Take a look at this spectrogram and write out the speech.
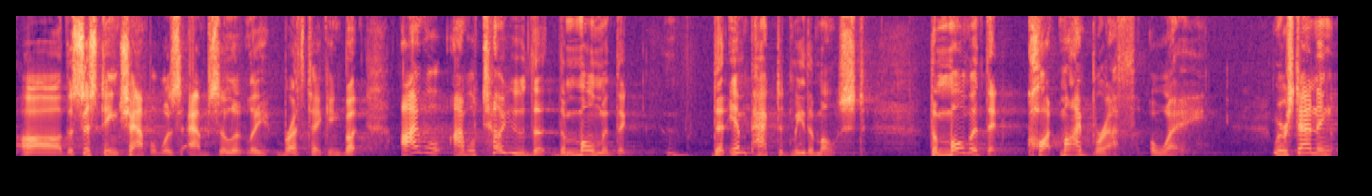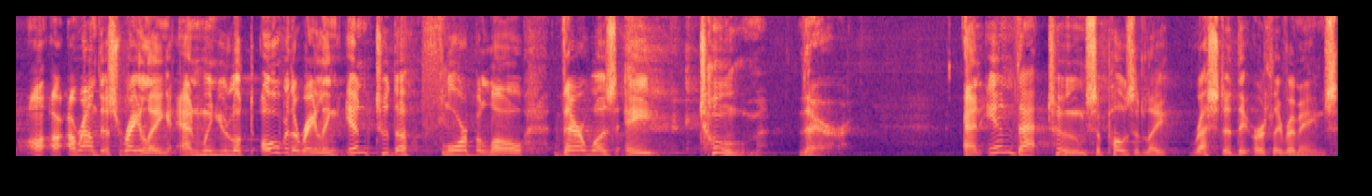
Uh, the Sistine Chapel was absolutely breathtaking. But I will, I will tell you the, the moment that, that impacted me the most, the moment that caught my breath away we were standing around this railing, and when you looked over the railing into the floor below, there was a tomb there. And in that tomb, supposedly, rested the earthly remains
